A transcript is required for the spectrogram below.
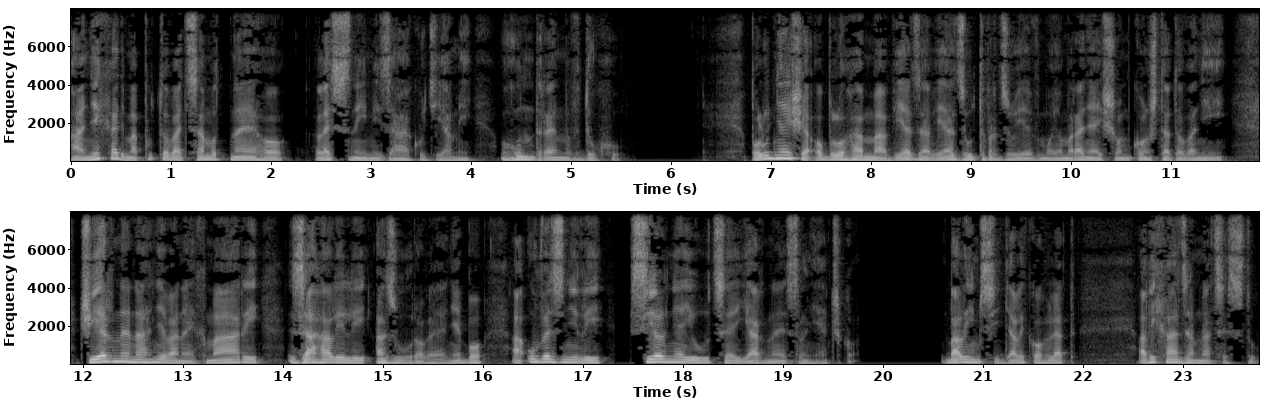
a nechať ma putovať samotného lesnými zákutiami, hundrem v duchu. Poludnejšia obloha ma viac a viac utvrdzuje v mojom raňajšom konštatovaní. Čierne nahnevané chmáry zahalili azúrové nebo a uväznili silnejúce jarné slniečko. Balím si ďalekohľad a vychádzam na cestu.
